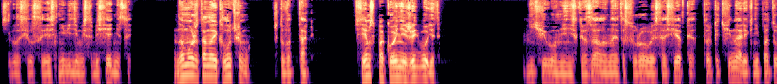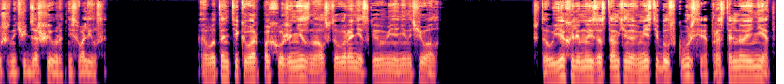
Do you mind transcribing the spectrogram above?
согласился я с невидимой собеседницей. Но может оно и к лучшему, что вот так. Всем спокойней жить будет. Ничего мне не сказала на это суровая соседка, только чинарик непотушенный чуть за шиворот не свалился. А вот антиквар, похоже, не знал, что Воронецкая у меня не ночевала. Что уехали мы из Останкина вместе был в курсе, а про остальное нет.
